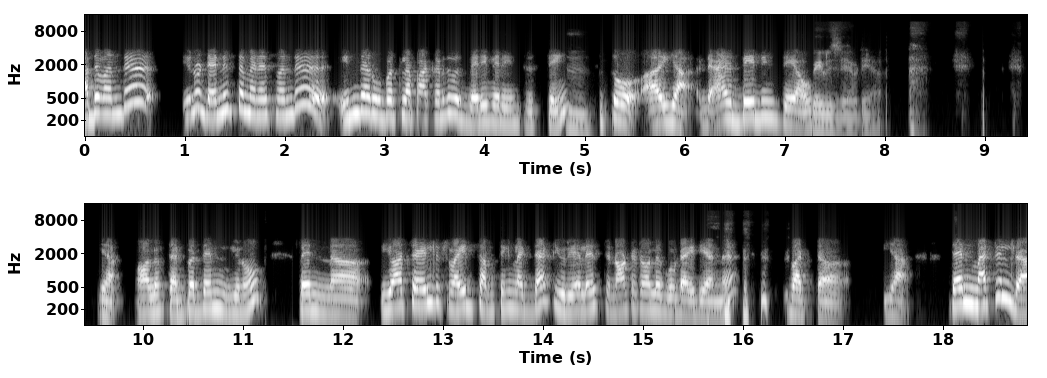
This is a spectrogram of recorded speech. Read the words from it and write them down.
அது வந்து know டெனிஸ் த மெனஸ் வந்து இந்த ரூபத்துல பாக்குறது very interesting so uh, yeah uh, baby's day out baby's day அப்படியா yeah all of that but then you know when uh, your child tried something like that you realized not at all a good idea no? but uh, yeah then matilda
